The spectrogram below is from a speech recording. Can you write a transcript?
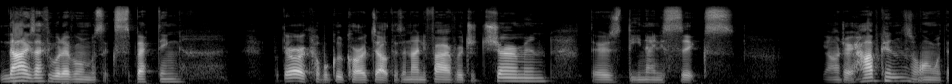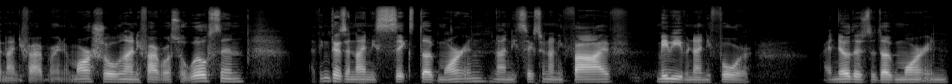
not exactly what everyone was expecting, but there are a couple good cards out. There's a 95 Richard Sherman. There's the 96 DeAndre Hopkins, along with the 95 Brandon Marshall, 95 Russell Wilson. I think there's a 96 Doug Martin, 96 or 95, maybe even 94. I know there's the Doug Martin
